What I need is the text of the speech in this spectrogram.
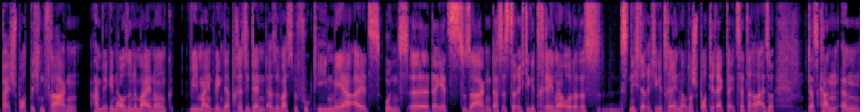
bei sportlichen Fragen haben wir genauso eine Meinung wie meinetwegen der Präsident. Also was befugt ihn mehr als uns, äh, da jetzt zu sagen, das ist der richtige Trainer oder das ist nicht der richtige Trainer oder Sportdirektor etc. Also das kann ähm,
